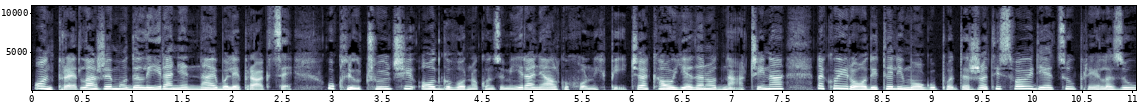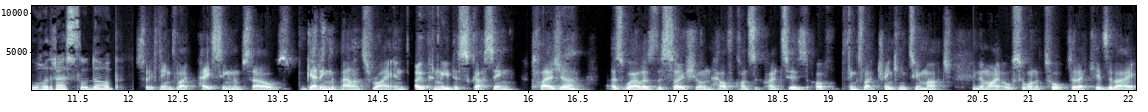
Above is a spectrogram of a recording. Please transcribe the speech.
On predlaže modeliranje najbolje prakse, uključujući odgovorno konzumiranje alkoholnih pića kao jedan od načina na koji roditelji mogu podržati svoju djecu u prijelazu u odraslu dob. So things like pacing themselves, getting the balance right and openly discussing pleasure as well as the social and health consequences of things like drinking too much. They might also want to talk to their kids about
